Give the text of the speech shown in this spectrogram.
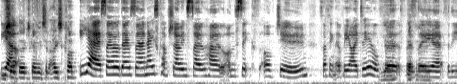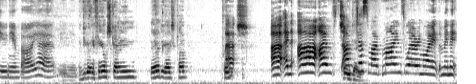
You Yeah. said they was going into the Ace Club. Yeah, so there's an Ace Club show in Soho on the sixth of June. So I think that'll be ideal for, Yeah, for the uh, for the Union Bar. Yeah, Union. Have you got anything else going in there? The Ace Club, Prince. Uh, and uh, I'm I'm just my mind's wearing away at the minute,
